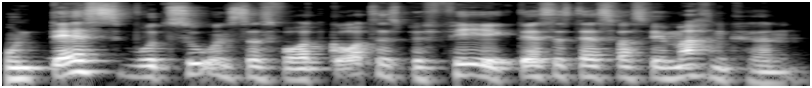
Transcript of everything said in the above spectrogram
Und das, wozu uns das Wort Gottes befähigt, das ist das, was wir machen können.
